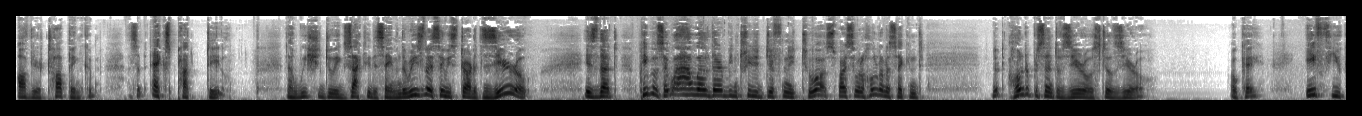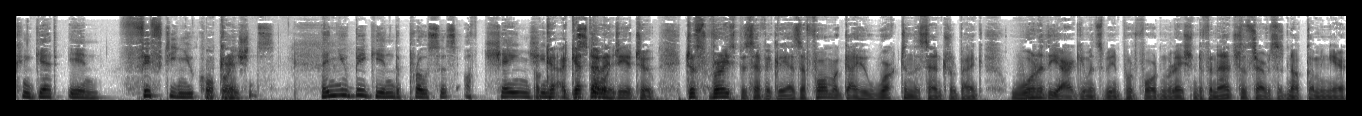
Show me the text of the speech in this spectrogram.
of your top income as an expat deal. Now, we should do exactly the same. And the reason I say we start at zero is that people say, wow, well, they're being treated differently to us. So I say, well, hold on a second. 100% of zero is still zero. Okay? If you can get in 50 new corporations, then you begin the process of changing Okay, I get that idea too. Just very specifically, as a former guy who worked in the central bank, one of the arguments being put forward in relation to financial services not coming here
